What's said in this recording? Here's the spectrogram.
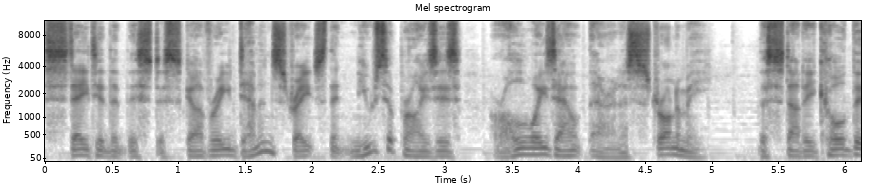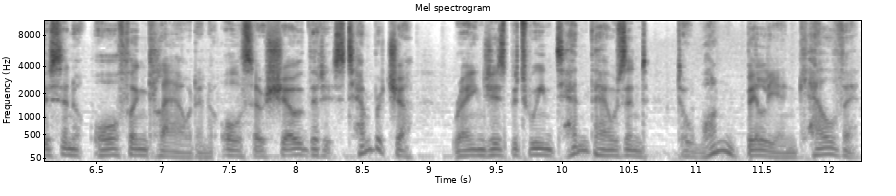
stated that this discovery demonstrates that new surprises are always out there in astronomy. The study called this an orphan cloud and also showed that its temperature ranges between 10,000 to 1 billion Kelvin.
